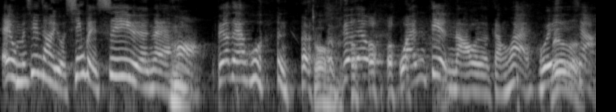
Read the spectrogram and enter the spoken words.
哎，我们现场有新北市议员呢，哈，不要再混了，不要再玩电脑了，赶快回应一下。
